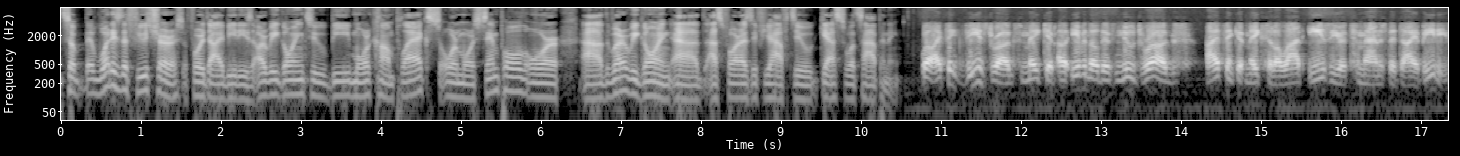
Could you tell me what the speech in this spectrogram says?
so what is the future for diabetes? Are we going to be more complex or more simple, or where are we going as far as if you have to guess what's happening? Well, I think these drugs make it, even though there's new drugs I think it makes it a lot easier to manage the diabetes.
